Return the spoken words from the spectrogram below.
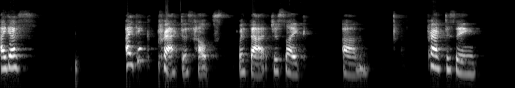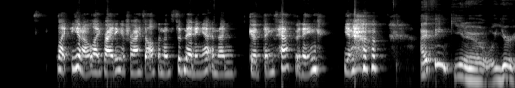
I guess I think practice helps with that. Just like um, practicing, like, you know, like writing it for myself and then submitting it and then good things happening, you know? I think you know you're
